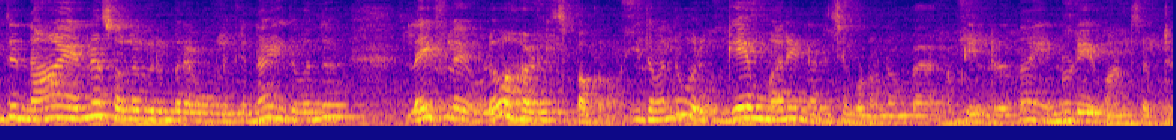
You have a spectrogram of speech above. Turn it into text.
இது நான் என்ன சொல்ல விரும்புகிறேன் உங்களுக்குன்னா இது வந்து லைஃப்பில் எவ்வளோ ஹர்டில்ஸ் பார்க்குறோம் இது வந்து ஒரு கேம் மாதிரி நினச்சிக்கணும் நம்ம அப்படின்றது தான் என்னுடைய கான்செப்ட்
